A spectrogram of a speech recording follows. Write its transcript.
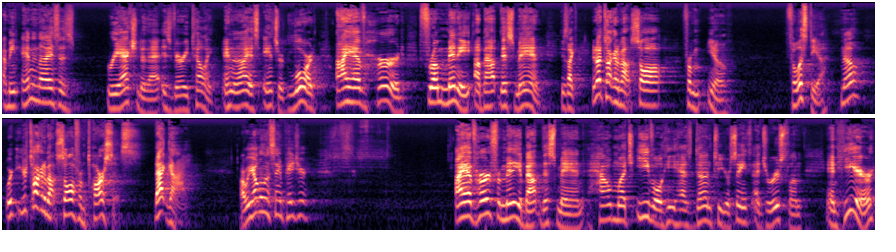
I mean, Ananias' reaction to that is very telling. Ananias answered, Lord, I have heard from many about this man. He's like, You're not talking about Saul from, you know, Philistia. No, We're, you're talking about Saul from Tarsus, that guy. Are we all on the same page here? I have heard from many about this man, how much evil he has done to your saints at Jerusalem. And here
